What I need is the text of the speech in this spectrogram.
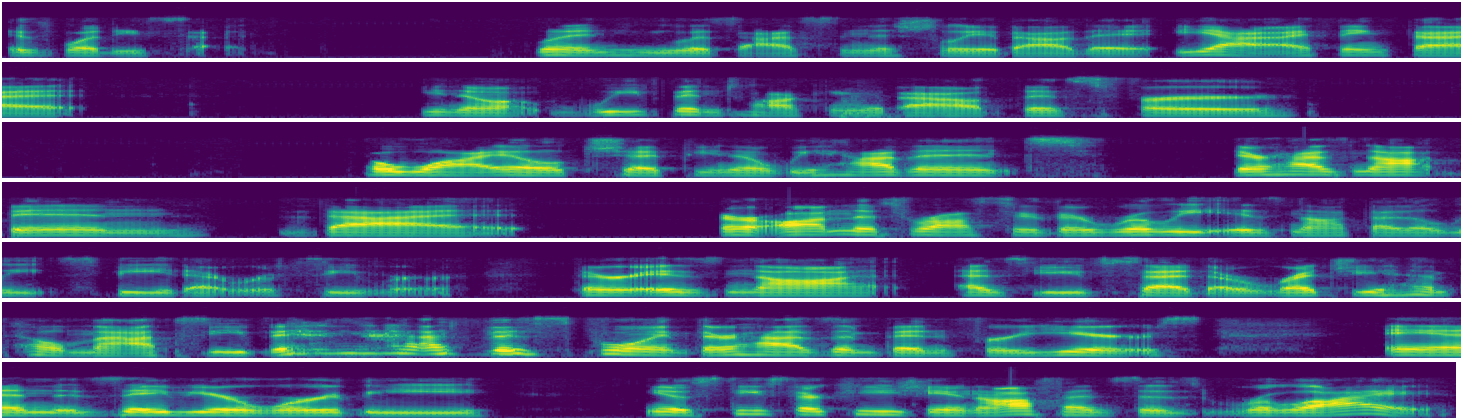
is what he said when he was asked initially about it. Yeah, I think that, you know, we've been talking about this for a while, Chip. You know, we haven't, there has not been that, or on this roster, there really is not that elite speed at receiver. There is not, as you've said, a Reggie Hemphill maps even at this point. There hasn't been for years. And Xavier Worthy, you know, Steve Sarkisian offenses rely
